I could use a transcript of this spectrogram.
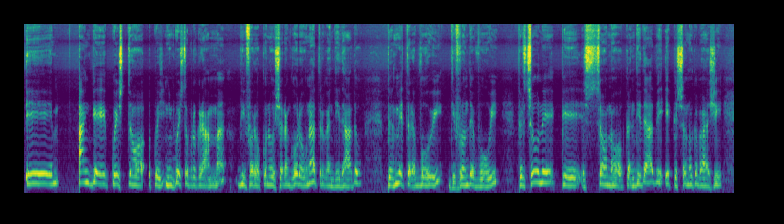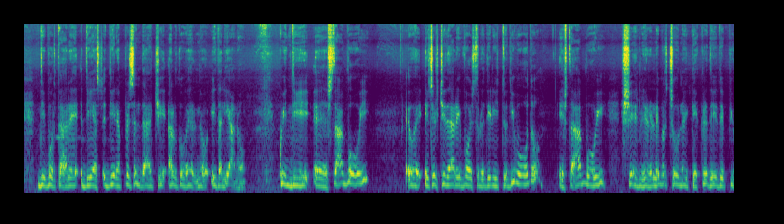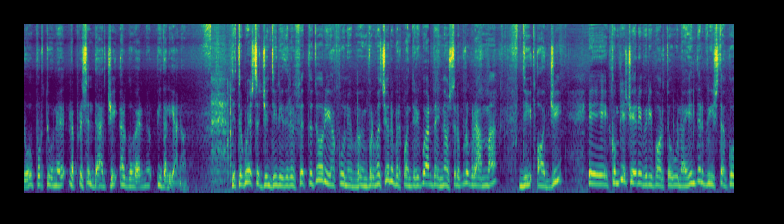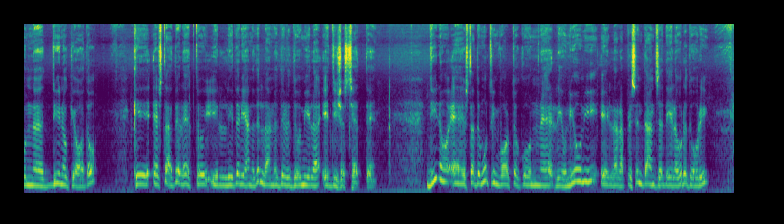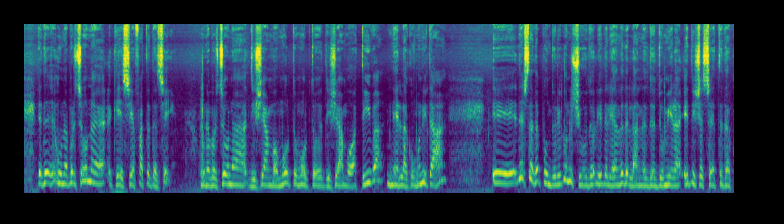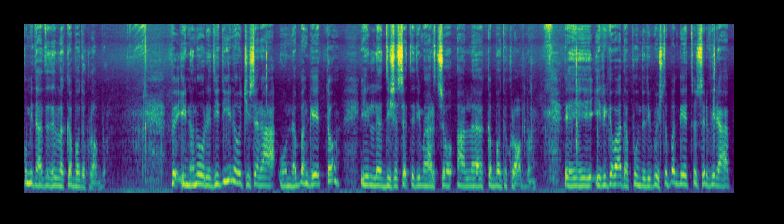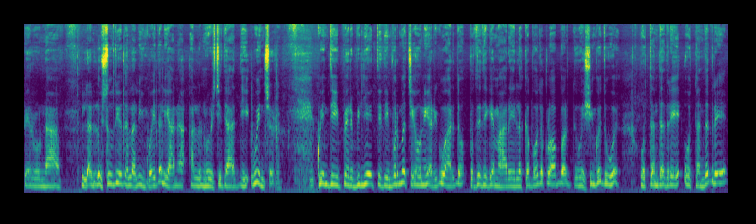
e anche questo, in questo programma vi farò conoscere ancora un altro candidato per mettere a voi, di fronte a voi, persone che sono candidati e che sono capaci di, portare, di, di rappresentarci al governo italiano. Quindi eh, sta a voi eh, esercitare il vostro diritto di voto e sta a voi scegliere le persone che credete più opportune rappresentarci al governo italiano. Detto questo, gentili telespettatori, alcune informazioni per quanto riguarda il nostro programma di oggi e con piacere vi riporto una intervista con Dino Chiodo che è stato eletto l'italiano dell'anno del 2017. Dino è stato molto involto con le unioni e la rappresentanza dei lavoratori ed è una persona che si è fatta da sé una persona diciamo, molto molto diciamo, attiva nella comunità ed è stato appunto riconosciuto l'italiano dell'anno del 2017 dal comitato del Capoto Club. In onore di Dino ci sarà un banchetto il 17 di marzo al Capoto Club. E il ricavato appunto di questo banchetto servirà per una lo studio della lingua italiana all'Università di Windsor. Quindi per biglietti di informazioni a riguardo potete chiamare il Capoto Club al 252 83 83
